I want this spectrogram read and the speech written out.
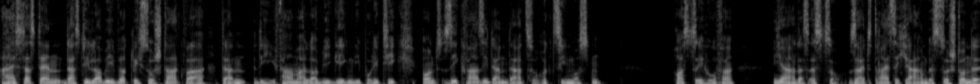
Heißt das denn, dass die Lobby wirklich so stark war, dann die Pharmalobby gegen die Politik und sie quasi dann da zurückziehen mussten? Horst Seehofer, ja, das ist so. Seit 30 Jahren bis zur Stunde,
